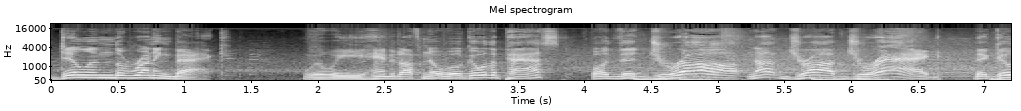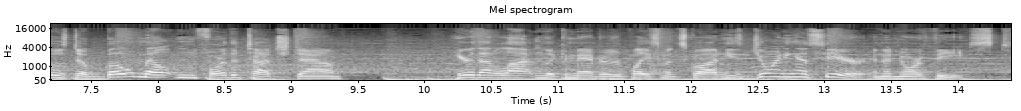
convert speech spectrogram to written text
Dylan, the running back. Will we hand it off? No, we'll go with a pass. Well, the draw, not draw, drag that goes to Bo Melton for the touchdown. Hear that a lot in the Commander's replacement squad. He's joining us here in the Northeast.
